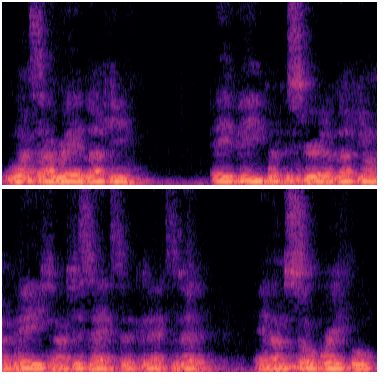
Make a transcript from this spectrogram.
once I read Lucky, AV put the spirit of Lucky on the page and I just had to connect to that. And I'm so grateful.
